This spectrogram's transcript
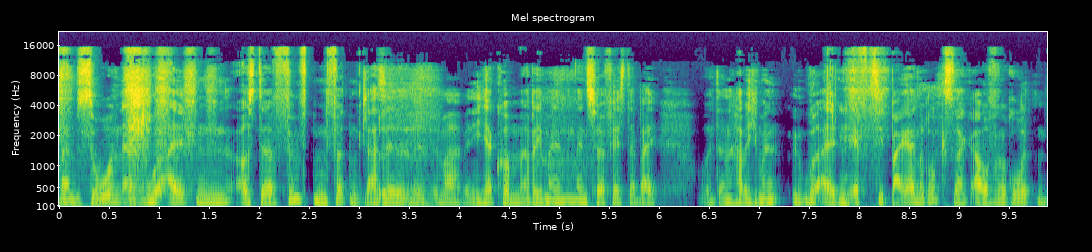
meinem Sohn einen uralten aus der fünften, vierten Klasse äh, immer, wenn ich herkomme, habe ich mein, mein Surface dabei und dann habe ich meinen uralten FC Bayern Rucksack auf, einen roten.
